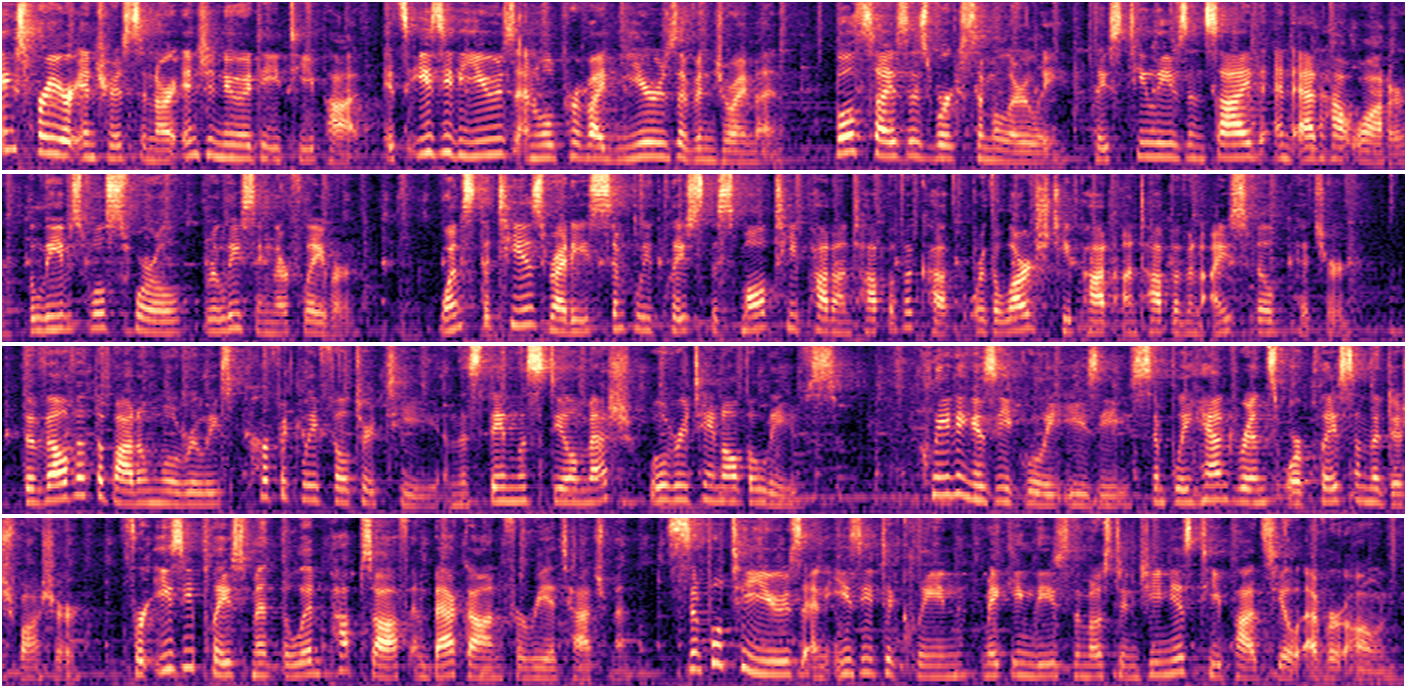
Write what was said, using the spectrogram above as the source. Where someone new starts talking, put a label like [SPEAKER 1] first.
[SPEAKER 1] Thanks for your interest in our IngenuiTEA teapot. It's easy to use and will provide years of enjoyment. Both sizes work similarly. Place tea leaves inside and add hot water. The leaves will swirl, releasing their flavor. Once the tea is ready, simply place the small teapot on top of a cup or the large teapot on top of an ice-filled pitcher. The valve at the bottom will release perfectly filtered tea and the stainless steel mesh will retain all the leaves. Cleaning is equally easy. Simply hand rinse or place in the dishwasher. For easy placement, the lid pops off and back on for reattachment. Simple to use and easy to clean, making these the most ingenious teapots you'll ever own.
